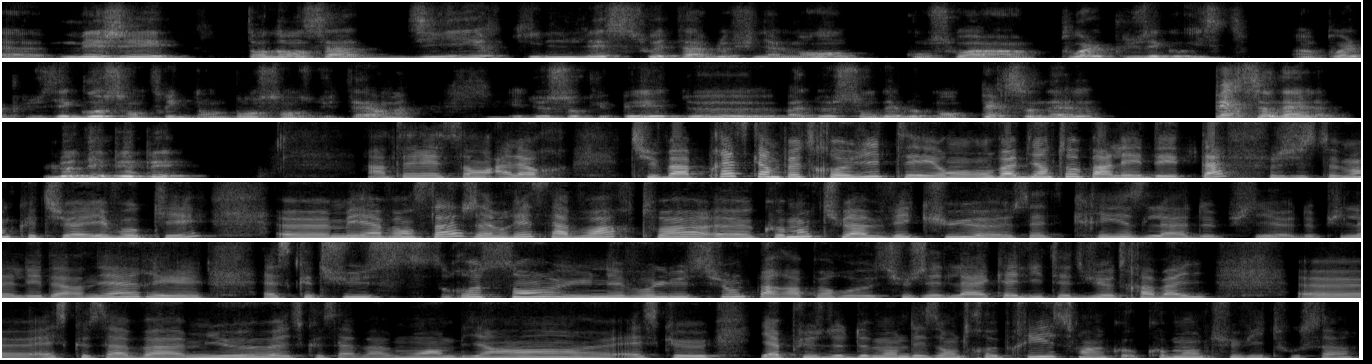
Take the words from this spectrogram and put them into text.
Euh, mais j'ai tendance à dire qu'il est souhaitable finalement qu'on soit un poil plus égoïste, un poil plus égocentrique dans le bon sens du terme, et de s'occuper de, bah, de son développement personnel, personnel, le DPP. Intéressant. Alors, tu vas presque un peu trop vite et on, va bientôt parler des TAF, justement, que tu as évoqué. Euh, mais avant ça, j'aimerais savoir, toi, euh, comment tu as vécu euh, cette crise-là depuis, depuis l'année dernière et est-ce que tu ressens une évolution par rapport au sujet de la qualité de vie au travail? Est-ce que ça va mieux? Est-ce que ça va moins bien? Est-ce qu'il y a plus de demandes des entreprises? Enfin, Comment tu vis tout ça?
